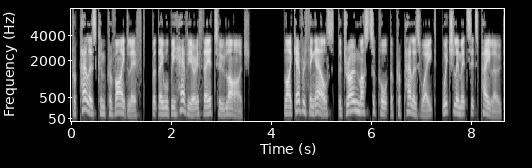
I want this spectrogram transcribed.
Propellers can provide lift, but they will be heavier if they are too large. Like everything else, the drone must support the propeller's weight, which limits its payload.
